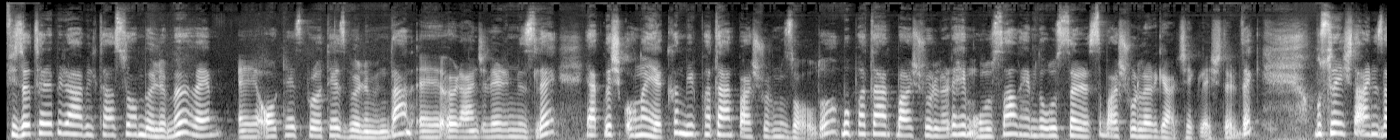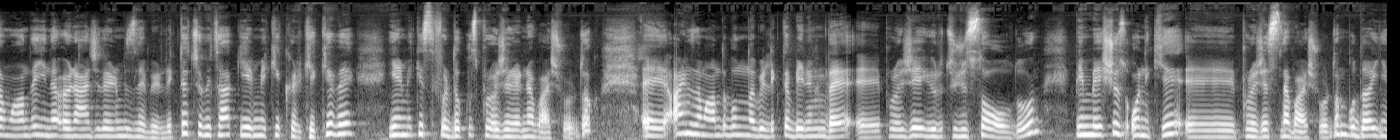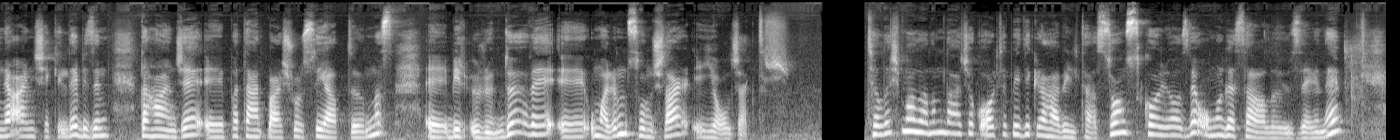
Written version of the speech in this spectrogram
Fizyoterapi rehabilitasyon bölümü ve e, ortez protez bölümünden e, öğrencilerimizle yaklaşık 10'a yakın bir patent başvurumuz oldu. Bu patent başvuruları hem ulusal hem de uluslararası başvuruları gerçekleştirdik. Bu süreçte aynı zamanda yine öğrencilerimizle birlikte TÜBİTAK 2242 ve 2209 projelerine başvurduk. E, aynı zamanda bununla birlikte benim de e, proje yürütücüsü olduğum 1512 e, projesine başvurdum. Bu da yine aynı şekilde bizim daha önce e, patent başvurusu yaptığımız e, bir üründü ve e, umarım sonuçlar iyi olacaktır. Çalışma alanım daha çok ortopedik rehabilitasyon, skolyoz ve omurga sağlığı üzerine.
